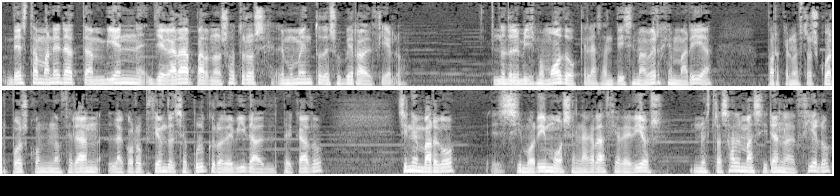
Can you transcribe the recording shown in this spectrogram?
De esta manera también llegará para nosotros el momento de subir al cielo. No del mismo modo que la Santísima Virgen María, porque nuestros cuerpos conocerán la corrupción del sepulcro debida al pecado, sin embargo, si morimos en la gracia de Dios, nuestras almas irán al cielo,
